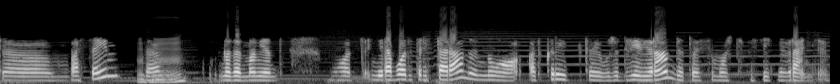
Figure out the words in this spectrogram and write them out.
э, бассейн, угу. да, на данный момент. Вот, не работают рестораны, но открыты уже две веранды, то есть вы можете посидеть на веранде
